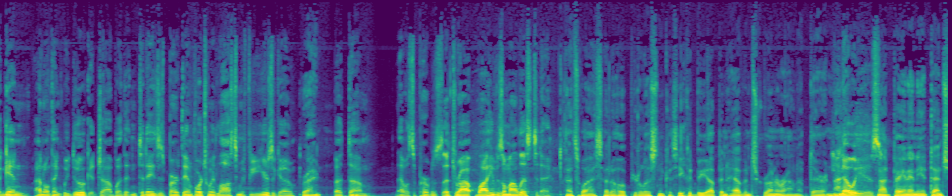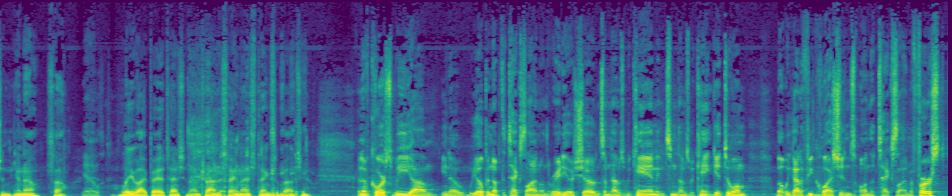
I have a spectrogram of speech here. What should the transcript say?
again, I don't think we do a good job with it. And today's his birthday. Unfortunately, we lost him a few years ago. Right. But um, that was the purpose. That's right, why he was on my list today. That's why I said I hope you're listening because he could be up in heaven screwing around up there and You not, know he is. not paying any attention. You know, so know, Levi, pay attention. I'm trying to say nice things about you. And of course, we um, you know we opened up the text line on the radio show, and sometimes we can, and sometimes we can't get to them. But we got a few questions on the text line. But first,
